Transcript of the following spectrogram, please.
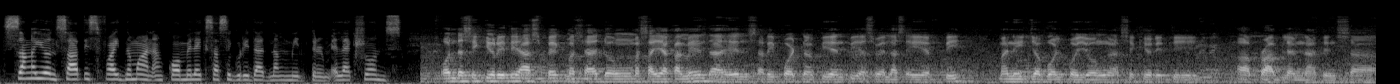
Sa ngayon, satisfied naman ang COMELEC sa seguridad ng midterm elections. On the security aspect, masyadong masaya kami dahil sa report ng PNP as well as AFP, manageable po yung uh, security uh, problem natin sa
